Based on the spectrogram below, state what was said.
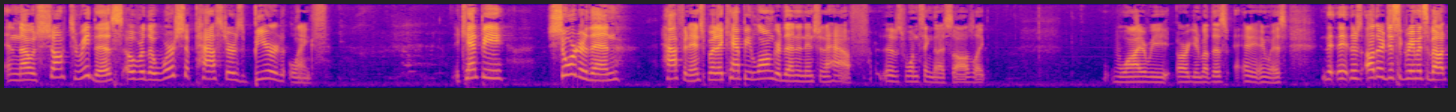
and I was shocked to read this, over the worship pastor's beard length. It can't be shorter than half an inch, but it can't be longer than an inch and a half. There's one thing that I saw. I was like, why are we arguing about this? Anyways, there's other disagreements about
